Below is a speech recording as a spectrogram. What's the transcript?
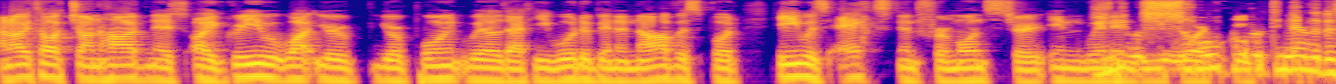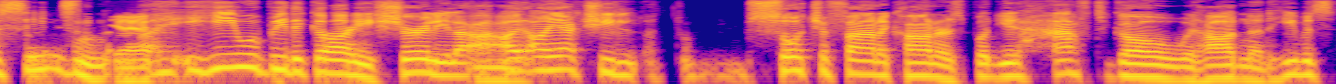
And I thought John Hodnett, I agree with what your your point, Will, that he would have been a novice, but he was excellent for Munster in winning. He was so good at the end of the season. Yeah. he would be the guy, surely. Like, mm. I, I actually such a fan of Connors, but you'd have to go with Hodnett. He was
